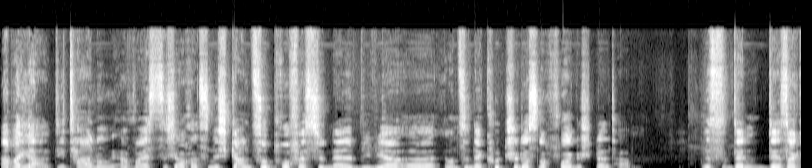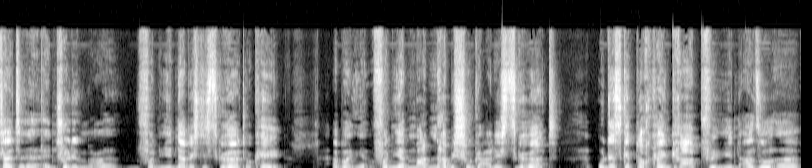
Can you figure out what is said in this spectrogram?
Aber ja, die Tarnung erweist sich auch als nicht ganz so professionell, wie wir äh, uns in der Kutsche das noch vorgestellt haben. Ist, denn der sagt halt, äh, Entschuldigung, äh, von Ihnen habe ich nichts gehört, okay. Aber von Ihrem Mann habe ich schon gar nichts gehört. Und es gibt auch kein Grab für ihn. Also, äh,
